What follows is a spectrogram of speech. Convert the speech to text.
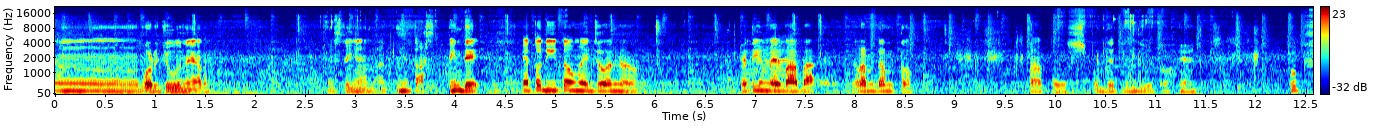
ng Fortuner. Mas tingnan natin. Taas. Hindi. Ito dito medyo ano, Ito yung may baba. Ramdam to. Tapos, pagdating dito, yan. Oops.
